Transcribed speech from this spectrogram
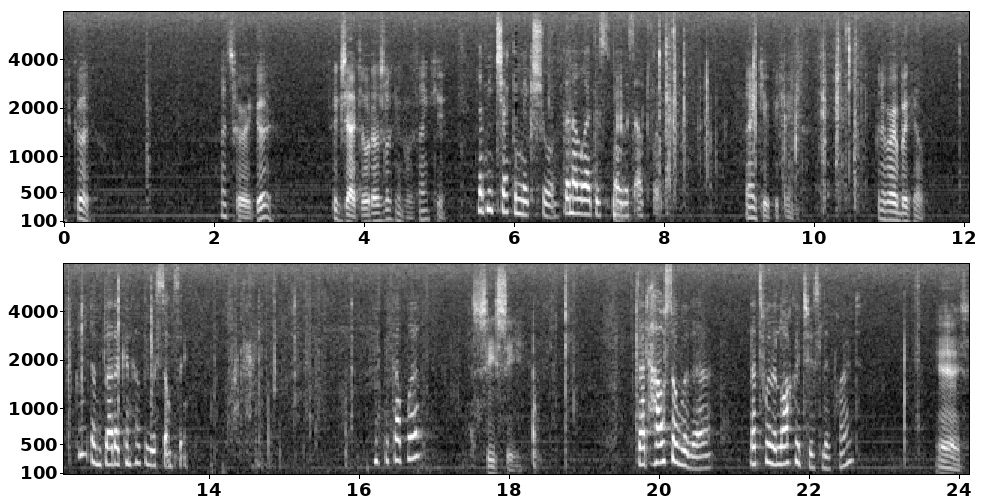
It could. That's very good. Exactly what I was looking for. Thank you. Let me check and make sure. Then I'll write this all this out for you. Thank you, Katrina. Been a very big help. Good. I'm glad I can help you with something. Mr. Capwell, CC. that house over there, that's where the Lockridges live, right? Yes.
